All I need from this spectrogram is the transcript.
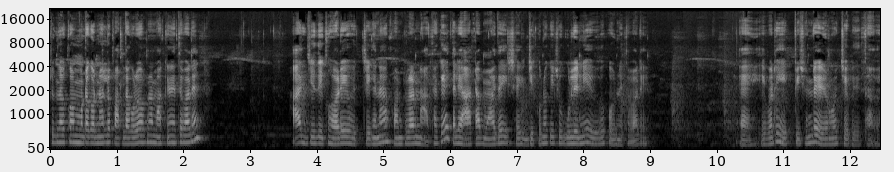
সুন্দর করে মোটা করে হলে পাতলা করেও আপনারা মাখিয়ে নিতে পারেন। আর যদি ঘরে হচ্ছে কিনা কর্নফ্লাওয়ার না থাকে, তাহলে আটা, ময়দা যে কোনো কিছু গুলে নিয়ে এভাবে করে নিতে পারে। এই, এবারে এই পিছনটা এরকম করে চেপে দিতে হবে।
